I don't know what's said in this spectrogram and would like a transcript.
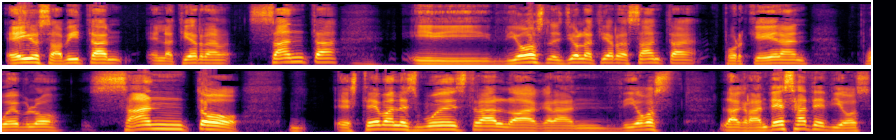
ellos habitan en la tierra santa y Dios les dio la tierra santa porque eran pueblo santo. Esteban les muestra la, grandios, la grandeza de Dios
